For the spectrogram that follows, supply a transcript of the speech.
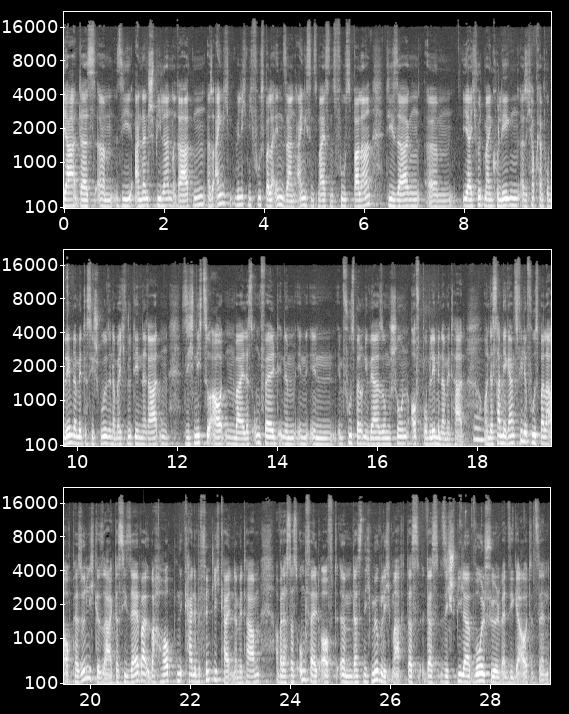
ja, dass ähm, sie anderen Spielern raten, also eigentlich will ich nicht FußballerInnen sagen, eigentlich sind es meistens Fußballer, die sagen, ähm, ja, ich würde meinen Kollegen, also ich habe kein Problem damit, dass sie schwul sind, aber ich würde denen raten, sich nicht zu outen, weil das Umfeld in einem, in, in, im Fußballuniversum schon oft Probleme damit hat. Mhm. Und das haben mir ganz viele Fußballer auch persönlich gesagt, dass sie selber überhaupt keine Befindlichkeiten damit haben, aber dass das Umfeld oft ähm, das nicht möglich macht, dass, dass sich Spieler wohlfühlen, wenn sie geoutet sind.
